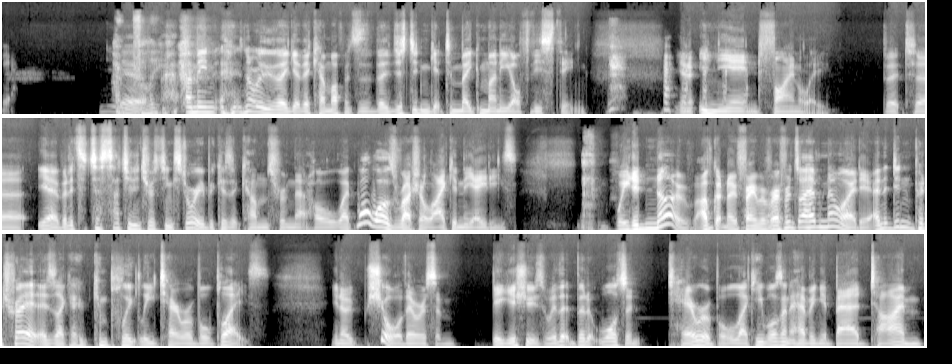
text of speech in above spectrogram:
yeah. Yeah. I mean, it's not really that they get their comeuppance, it's that they just didn't get to make money off this thing. you know, in the end, finally. But uh, yeah, but it's just such an interesting story because it comes from that whole like, what was Russia like in the 80s? We didn't know. I've got no frame of reference. I have no idea. And it didn't portray it as like a completely terrible place. You know, sure, there were some big issues with it, but it wasn't terrible. Like, he wasn't having a bad time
